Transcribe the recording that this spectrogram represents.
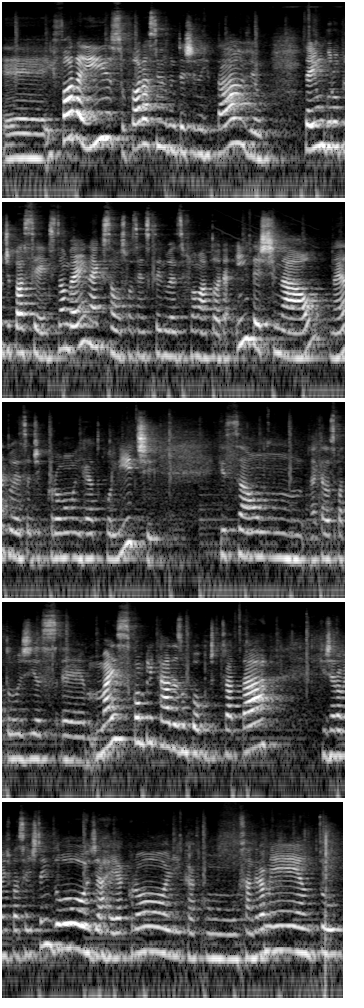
É, e fora isso, fora a síndrome do intestino irritável, tem um grupo de pacientes também, né, que são os pacientes que têm doença inflamatória intestinal, né, doença de Crohn e retocolite, que são aquelas patologias é, mais complicadas um pouco de tratar, que geralmente o paciente tem dor, diarreia crônica, com sangramento.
